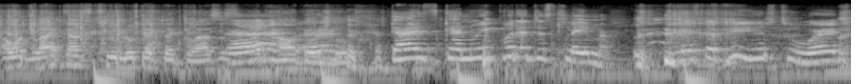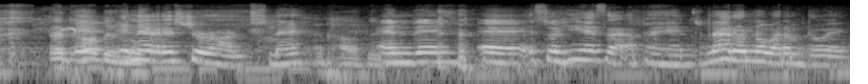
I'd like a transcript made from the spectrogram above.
I would like us to look at the glasses and how they Uh, look. Guys, can we put a disclaimer? Mr. P used to work in, a restaurant, ne? And how they And then, uh, so he has an upper hand. And I don't know what I'm doing.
